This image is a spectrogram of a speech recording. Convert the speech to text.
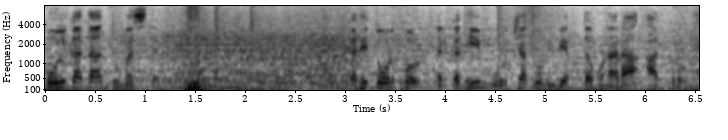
कोलकाता धुमस्त. कधी तोडफोड तर कधी मोर्चातून व्यक्त होणारा आक्रोश.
